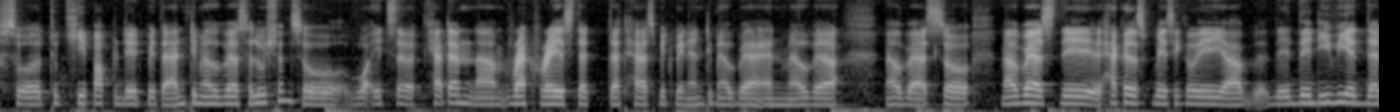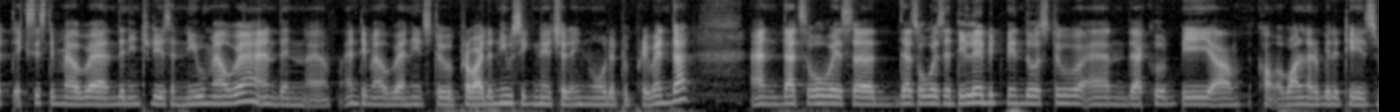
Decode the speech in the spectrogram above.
so to keep up to date with the anti-malware solution. So it's a cat and um, rat race that that has between anti-malware and malware malware. So malwares, the hackers basically uh, they they deviate that existing malware and then introduce a new malware, and then uh, anti-malware needs to provide a new signature in order to prevent that and that's always a, there's always a delay between those two and there could be um, vulnerabilities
